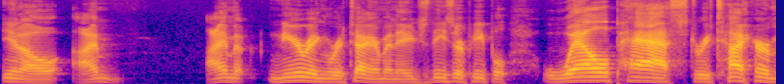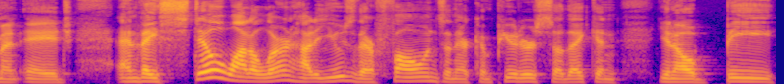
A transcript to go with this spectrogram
you know, I'm I'm nearing retirement age. These are people well past retirement age, and they still want to learn how to use their phones and their computers so they can, you know, be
